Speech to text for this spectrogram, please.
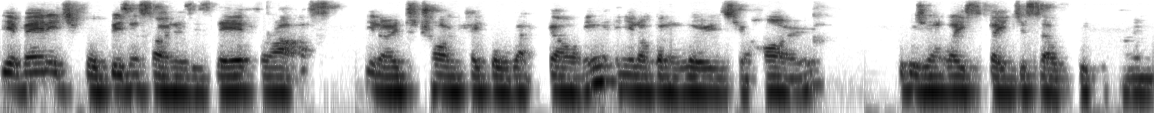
the advantage for business owners is there for us, you know, to try and keep all that going, and you're not going to lose your home because you can at least feed yourself with the home.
